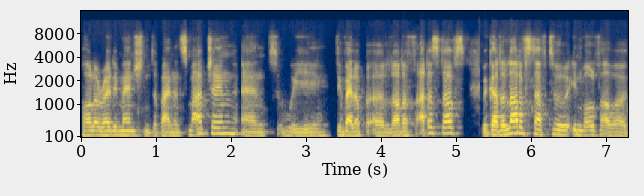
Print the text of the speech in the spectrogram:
Paul already mentioned the Binance Smart Chain, and we develop a lot of other stuffs. We got a lot of stuff to involve our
